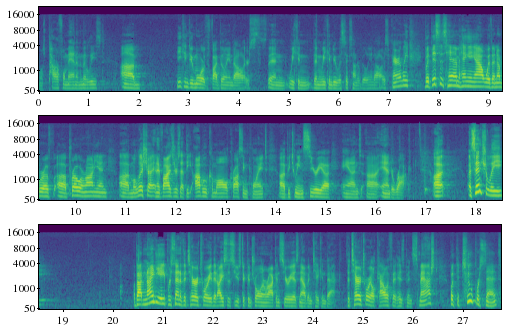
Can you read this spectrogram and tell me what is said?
most powerful man in the Middle East. Um, he can do more with $5 billion than we can, than we can do with $600 billion, apparently. But this is him hanging out with a number of uh, pro Iranian uh, militia and advisors at the Abu Kamal crossing point uh, between Syria and, uh, and Iraq. Uh, essentially, about 98% of the territory that ISIS used to control in Iraq and Syria has now been taken back. The territorial caliphate has been smashed, but the 2%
